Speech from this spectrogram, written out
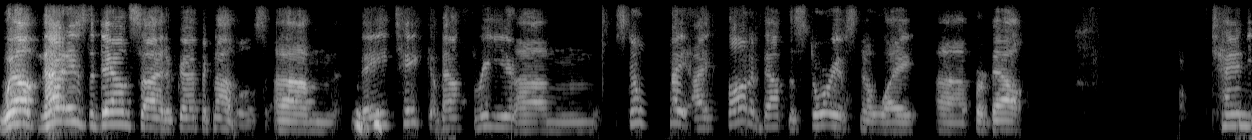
Well, that is the downside of graphic novels. Um, they take about three years. Um, Snow White, I thought about the story of Snow White uh, for about 10,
